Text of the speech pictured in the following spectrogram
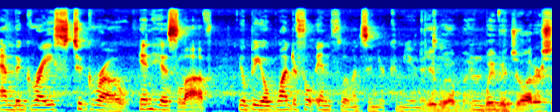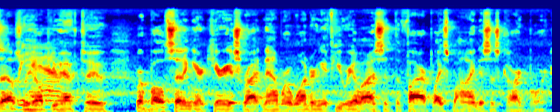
and the grace to grow in His love. You'll be a wonderful influence in your community. You will be. Mm-hmm. We've enjoyed ourselves. We, We hope you have. too. We're both sitting here curious right now. We're wondering if you realize that the fireplace behind us is cardboard.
